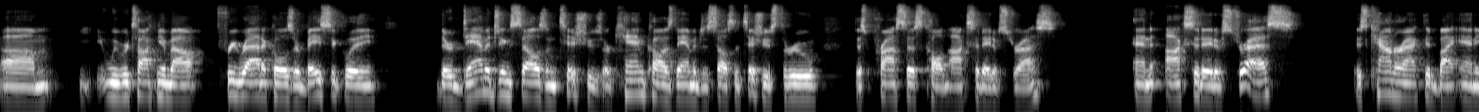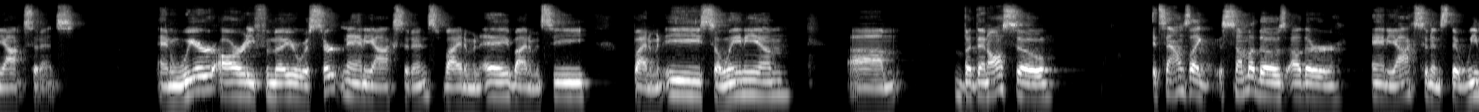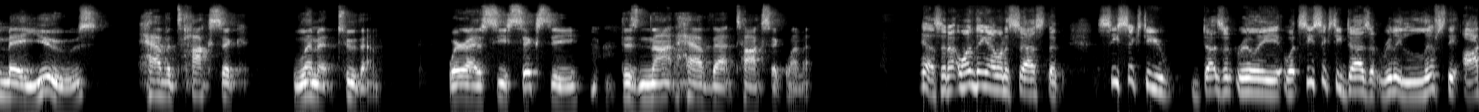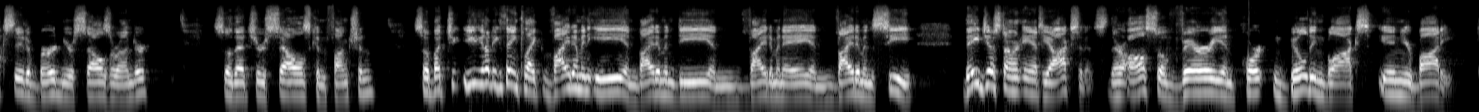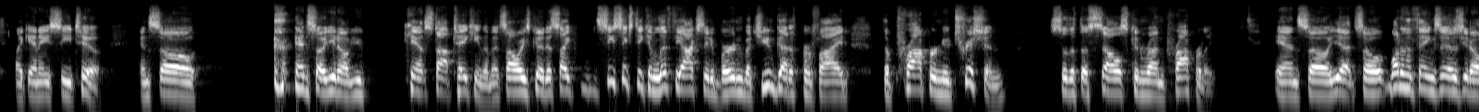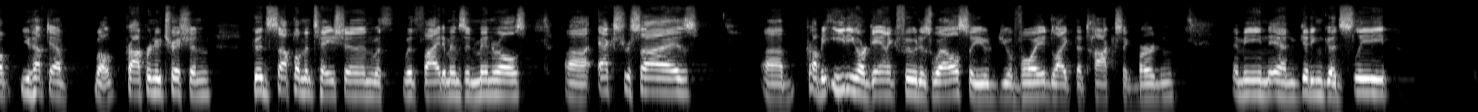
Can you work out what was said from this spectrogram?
um, we were talking about free radicals are basically they're damaging cells and tissues or can cause damage in cells and tissues through this process called oxidative stress and oxidative stress is counteracted by antioxidants. And we're already familiar with certain antioxidants vitamin A, vitamin C, vitamin E, selenium. Um, but then also, it sounds like some of those other antioxidants that we may use have a toxic limit to them, whereas C60 does not have that toxic limit. Yeah. So one thing I want to stress that C60 doesn't really what C60 does. It really lifts the oxidative burden your cells are under, so that your cells can function. So, but you, you got to think like vitamin E and vitamin D and vitamin A and vitamin C, they just aren't antioxidants. They're also very important building blocks in your body, like NAC2. And so, and so, you know, you can't stop taking them. It's always good. It's like C60 can lift the oxidative burden, but you've got to provide the proper nutrition so that the cells can run properly. And so, yeah, so one of the things is, you know, you have to have, well, proper nutrition, good supplementation with, with vitamins and minerals, uh, exercise, uh, probably eating organic food as well. So you, you avoid like the toxic burden. I mean, and getting good sleep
